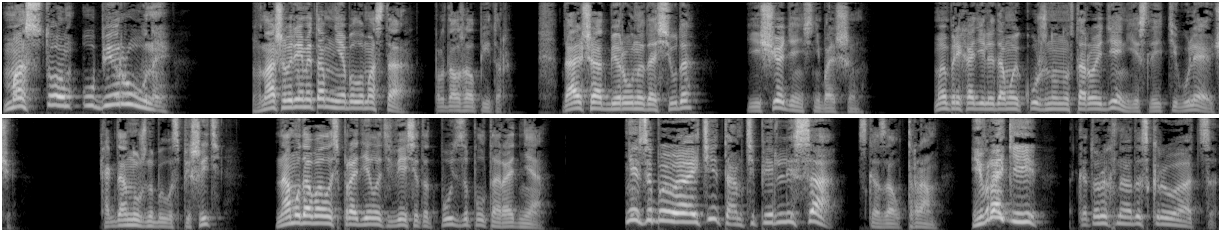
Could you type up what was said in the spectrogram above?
мостом у Беруны». «В наше время там не было моста», — продолжал Питер. «Дальше от Беруны до сюда еще день с небольшим. Мы приходили домой к ужину на второй день, если идти гуляючи. Когда нужно было спешить, нам удавалось проделать весь этот путь за полтора дня. — Не забывайте, там теперь леса, — сказал Трам, — и враги, от которых надо скрываться.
